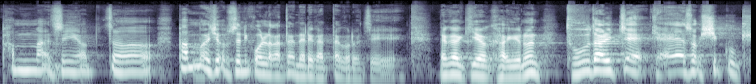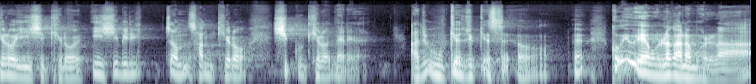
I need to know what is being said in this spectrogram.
밥맛이 없어, 밥맛이 없으니까 올라갔다 내려갔다 그러지. 내가 기억하기로는 두 달째 계속 19kg, 20kg, 21.3kg, 19kg 내려가. 아주 웃겨 죽겠어요. 예? 거기 왜 올라가나 몰라.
